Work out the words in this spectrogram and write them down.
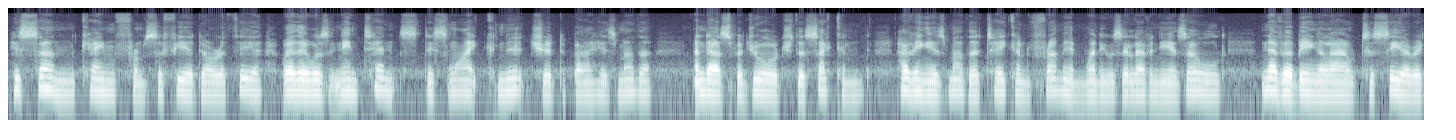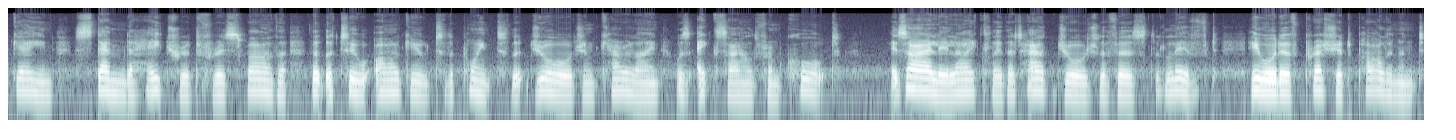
his son came from Sophia Dorothea, where there was an intense dislike nurtured by his mother. And as for George the Second, having his mother taken from him when he was eleven years old, never being allowed to see her again, stemmed a hatred for his father that the two argued to the point that George and Caroline was exiled from court. It's highly likely that had George the First lived, he would have pressured Parliament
